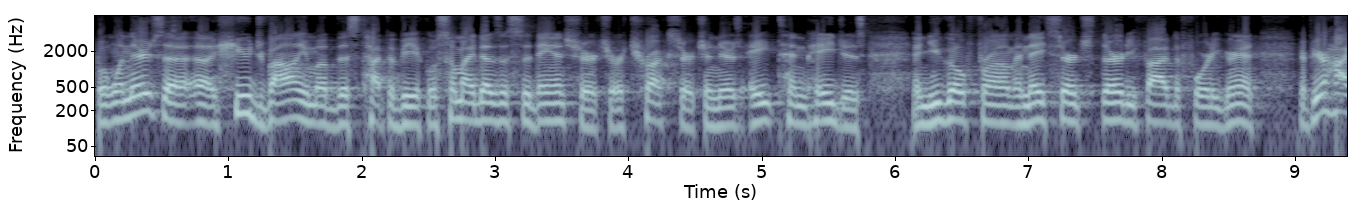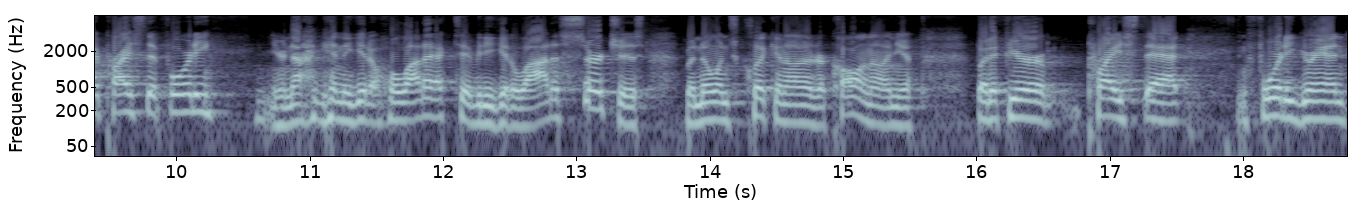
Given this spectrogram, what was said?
But when there's a, a huge volume of this type of vehicle, somebody does a sedan search or a truck search and there's eight, 10 pages, and you go from, and they search 35 to 40 grand. If you're high priced at 40, you're not going to get a whole lot of activity, get a lot of searches, but no one's clicking on it or calling on you. But if you're priced at 40 grand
